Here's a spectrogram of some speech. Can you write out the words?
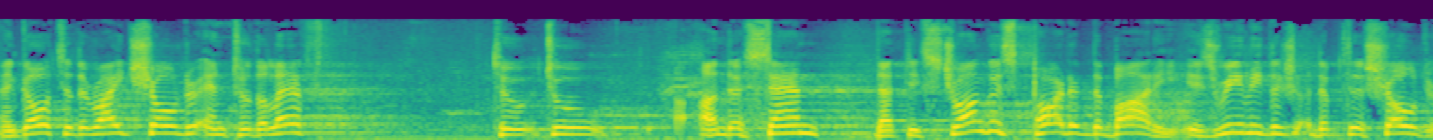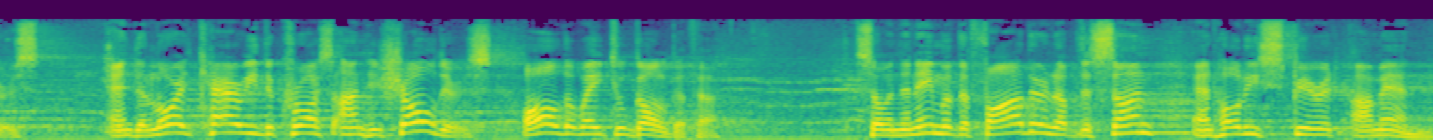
And go to the right shoulder and to the left to, to understand that the strongest part of the body is really the, the, the shoulders. And the Lord carried the cross on his shoulders all the way to Golgotha. So, in the name of the Father and of the Son and Holy Spirit, Amen.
